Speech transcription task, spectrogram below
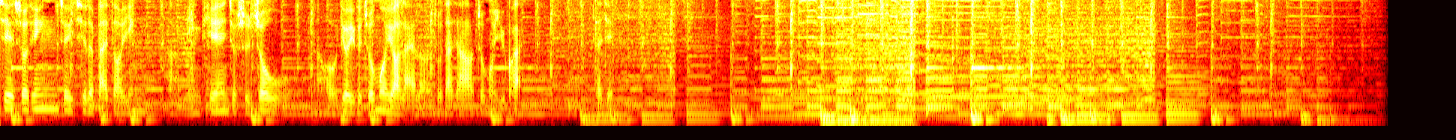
谢谢收听这一期的白噪音啊！明天就是周五，然后又一个周末又要来了，祝大家周末愉快，再见。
